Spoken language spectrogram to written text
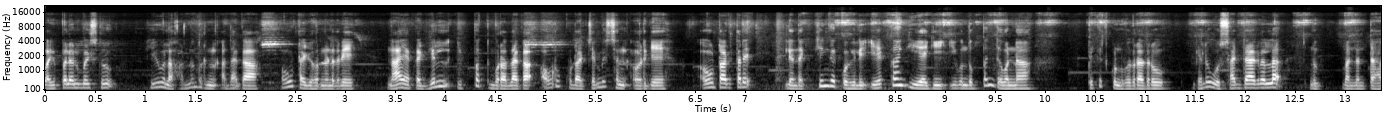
ವೈಫಲ್ಯ ಅನುಭವಿಸಿದರು. ಕೇವಲ ಹನ್ನೊಂದು ರನ್ ಆದಾಗ ಔಟ್ ಆಗಿ ಹೊರನಡೆದರೆ ನಾಯಕ ಗಿಲ್ ಇಪ್ಪತ್ತ್ಮೂರಾದಾಗ ಅವರು ಕೂಡ ಜಮಿಸನ್ ಅವರಿಗೆ ಔಟ್ ಆಗ್ತಾರೆ. ಇಲ್ಲಿಂದ ಕಿಂಗ್ ಕೊಹ್ಲಿ ಏಕಾಂಗಿಯಾಗಿ ಈ ಒಂದು ಪಂದ್ಯವನ್ನು ತೆಗೆದುಕೊಂಡು ಹೋದರಾದರೂ ಗೆಲುವು ಸಾಧ್ಯ ಆಗಲಿಲ್ಲ. ಬಂದಂತಹ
